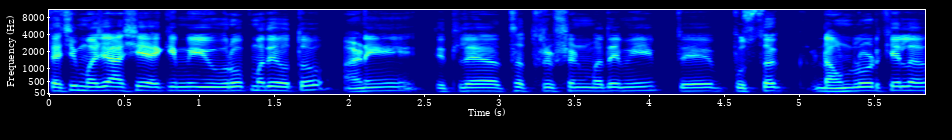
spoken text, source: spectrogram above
त्याची मजा अशी आहे की मी युरोपमध्ये होतो आणि तिथल्या सबस्क्रिप्शनमध्ये मी ते पुस्तक डाउनलोड केलं.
